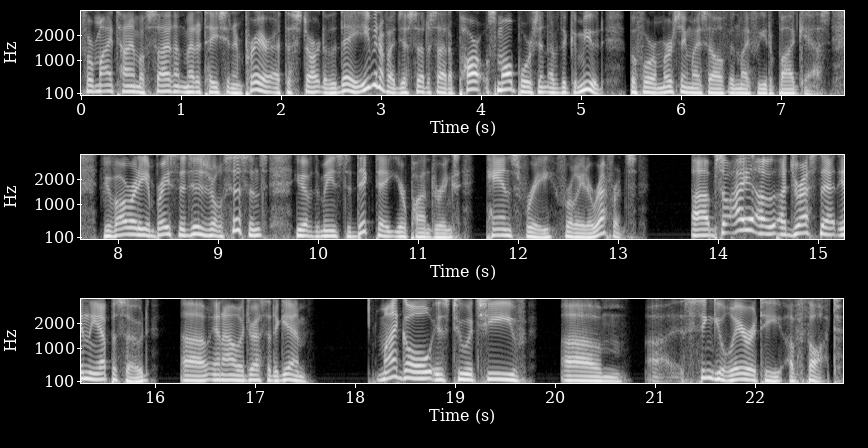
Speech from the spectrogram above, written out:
for my time of silent meditation and prayer at the start of the day, even if I just set aside a par- small portion of the commute before immersing myself in my feed of podcasts. If you've already embraced the digital assistants, you have the means to dictate your ponderings hands free for later reference. Um, so I uh, addressed that in the episode, uh, and I'll address it again. My goal is to achieve um, uh, singularity of thought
